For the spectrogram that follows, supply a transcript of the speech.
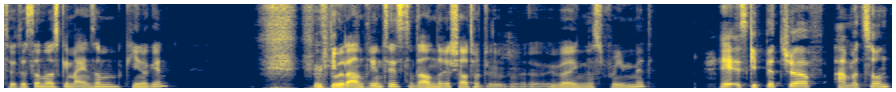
Sollte das dann als gemeinsam Kino gehen? Wenn du da drin sitzt und der andere schaut halt über irgendeinen Stream mit? Hey, es gibt jetzt schon auf Amazon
